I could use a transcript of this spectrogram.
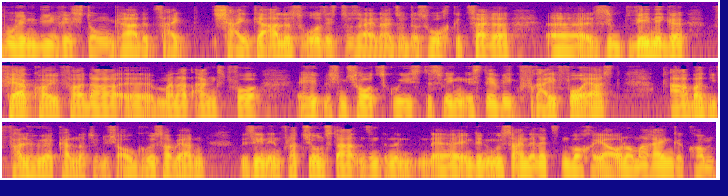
wohin die Richtung gerade zeigt, scheint ja alles rosig zu sein. Also das Hochgezerre, äh, es sind wenige Verkäufer da, äh, man hat Angst vor erheblichen Short Squeeze. Deswegen ist der Weg frei vorerst. Aber die Fallhöhe kann natürlich auch größer werden. Wir sehen, Inflationsdaten sind in, äh, in den USA in der letzten Woche ja auch nochmal reingekommen.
